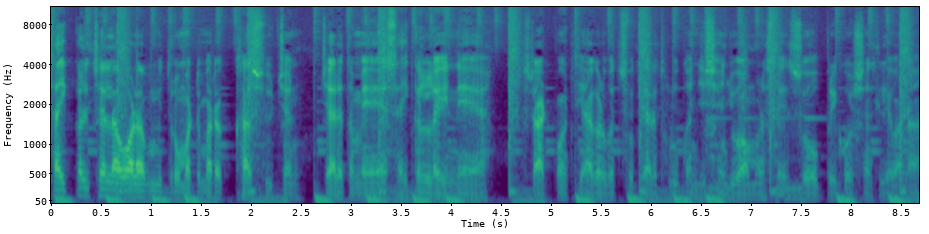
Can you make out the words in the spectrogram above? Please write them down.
સાયકલ ચલાવવાળા મિત્રો માટે મારા ખાસ સૂચન. જ્યારે તમે સાયકલ લઈને સ્ટાર્ટ પોઈન્ટથી આગળ વધશો, ત્યારે થોડું કન્જેશન જોવા મળશે. સો પ્રિકોશન્સ લેવાના.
